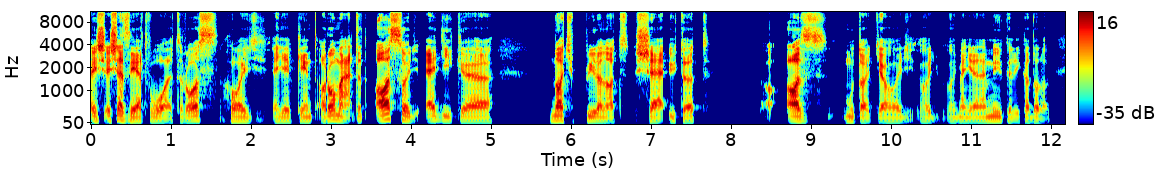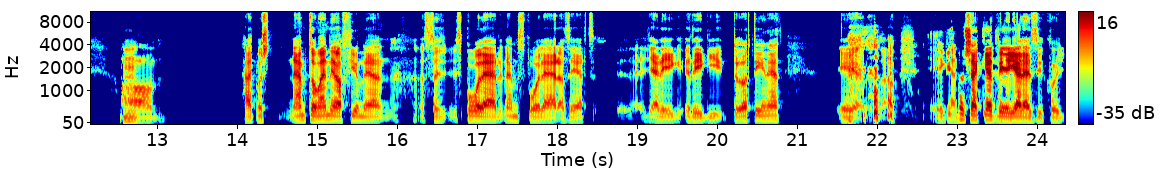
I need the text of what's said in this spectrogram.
és, és ezért volt rossz, hogy egyébként a román, tehát az, hogy egyik nagy pillanat se ütött, az mutatja, hogy, hogy, hogy mennyire nem működik a dolog. Mm. A, hát most nem tudom, ennél a filmnél, az, hogy spoiler, nem spoiler, azért egy elég régi történet. É, Igen. Biztonság kedvéért jelezzük, hogy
